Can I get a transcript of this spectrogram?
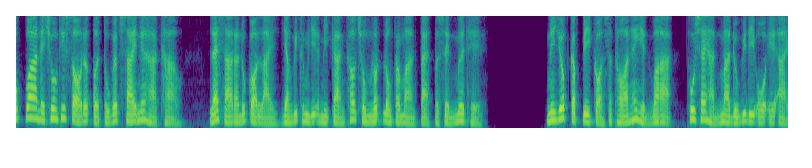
พบว่าในช่วงที่ซอร์เปิดตัวเว็บไซต์เนื้อหาข่าว และสารานุกรณ์ไลยังวิคมีดีมีการเข้าชมลดลงประมาณ 8%เมื่อเทนิยบกับปีก่อนสะท้อนให้เห็นว่า ผู้ใช้หันมาดูวิดีโอ AI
